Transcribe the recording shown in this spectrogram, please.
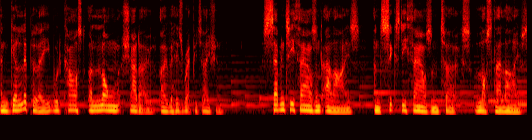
and Gallipoli would cast a long shadow over his reputation. 70,000 Allies and 60,000 Turks lost their lives.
